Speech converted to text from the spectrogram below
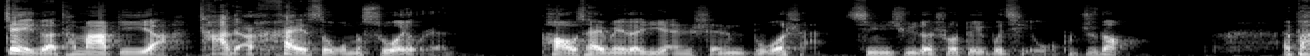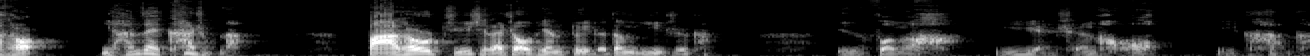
这个他妈逼呀，差点害死我们所有人！”泡菜妹的眼神躲闪，心虚的说：“对不起，我不知道。”哎，把头，你还在看什么呢？把头举起来照片，对着灯一直看。云峰啊！你眼神好，你看看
